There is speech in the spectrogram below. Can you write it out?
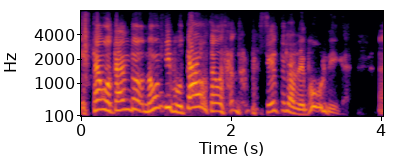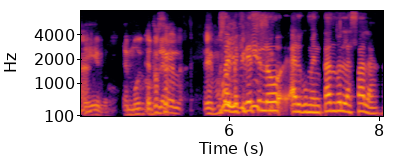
está votando, no un diputado, está votando el presidente de la República. ¿ah? Sí, es muy Entonces, es muy o argumentando en la sala,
